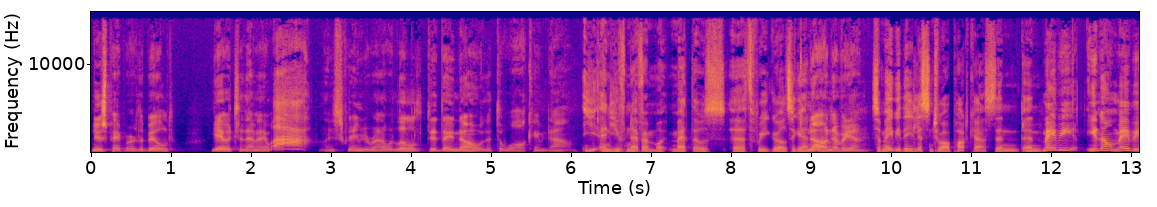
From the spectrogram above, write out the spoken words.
newspaper, the Bild, gave it to them. And they, ah! And they screamed around. Well, little did they know that the wall came down. And you've never met those uh, three girls again? No, right? never again. So maybe they listen to our podcast and and Maybe, you know, maybe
